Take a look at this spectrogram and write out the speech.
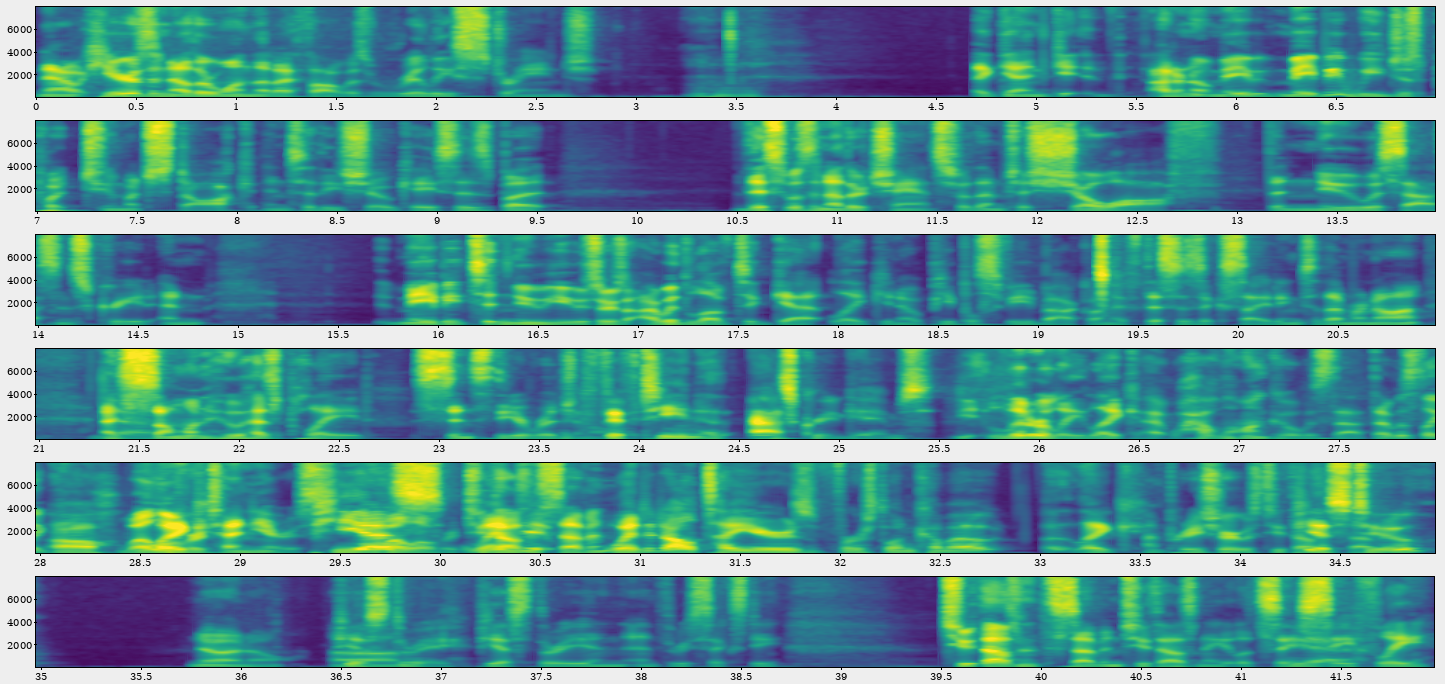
Now, here's another one that I thought was really strange. Mm-hmm. Again, I don't know. Maybe maybe we just put too much stock into these showcases, but this was another chance for them to show off the new Assassin's Creed. And maybe to new users I would love to get like you know people's feedback on if this is exciting to them or not. As someone who has played since the original. 15 Ass Creed games. literally like how long ago was that? That was like Oh, well like over 10 years. PS well over. when did- 2007 When did, Altair's first one come out? Uh, Like I'm pretty sure it was 2007 PS2, no no no. Um, PS3. PS3 and, and 360 2007 2008 let's say Yeah. safely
